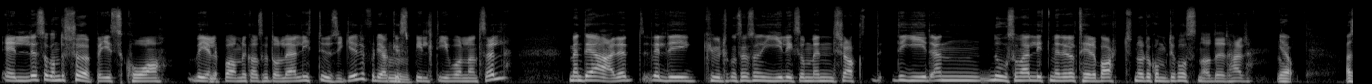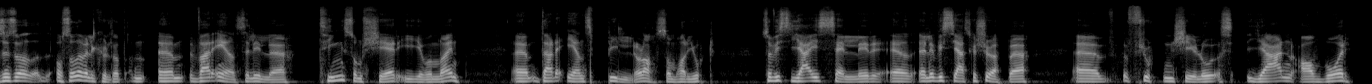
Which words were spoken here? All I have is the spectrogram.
eller så kan du kjøpe ISK ved hjelp av amerikanske dollar. Jeg er litt usikker, for de har ikke spilt Ivoland selv. Men det er et veldig kult konsept som gir liksom en slags Det gir en, noe som er litt mer relaterbart når det kommer til kostnader her. Ja. Jeg syns også det er veldig kult at um, hver eneste lille ting som skjer i EVE Online, um, det er det én spiller da, som har gjort. Så hvis jeg selger eh, Eller hvis jeg skal kjøpe uh, 14 kilo jern av Bård,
